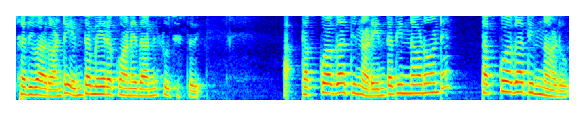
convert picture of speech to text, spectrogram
చదివారు. అంటే ఎంత మేరకు అనే దాన్ని సూచిస్తుంది. తక్కువగా తిన్నాడు. ఎంత తిన్నాడు అంటే తక్కువగా తిన్నాడు.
